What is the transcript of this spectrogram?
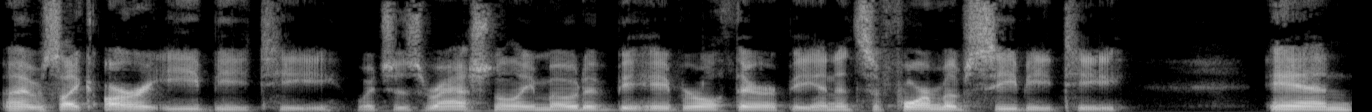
it was like REBT, which is rational emotive behavioral therapy, and it's a form of CBT. And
